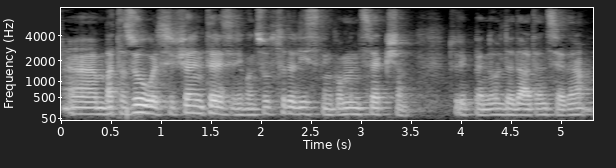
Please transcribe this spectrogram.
but as always, if you are interested, consult the list in comment section to depend all the data, etc.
